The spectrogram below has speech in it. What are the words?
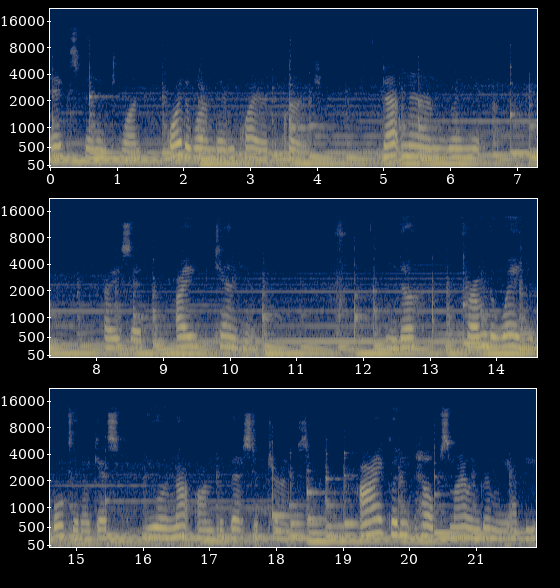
expedient one or the one that required courage. That man will Nick I said, I can him. The, uh, from the way you bolted, I guess you are not on the best of terms. I couldn't help smiling grimly at the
